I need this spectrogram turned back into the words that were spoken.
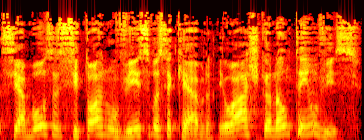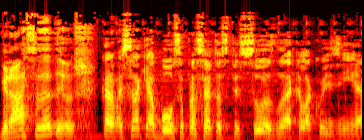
Se a bolsa se torna um vício, você quebra. Eu acho que eu não tenho um vício. Graças a Deus. Cara, mas será que a bolsa pra certas pessoas não é aquela coisinha...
